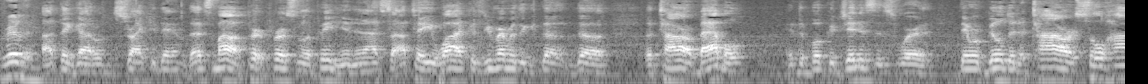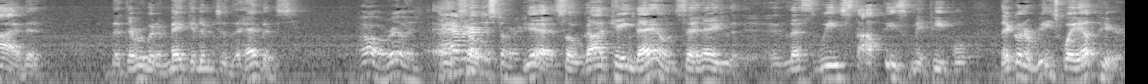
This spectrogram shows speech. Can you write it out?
Really? I think God will strike it down. That's my per- personal opinion, and I, will tell you why. Because you remember the, the the the Tower of Babel in the Book of Genesis, where they were building a tower so high that that they were going to make it into the heavens. Oh, really? I haven't so- heard this story. Yeah, so God came down and said, "Hey, unless we stop these people, they're going to reach way up here.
